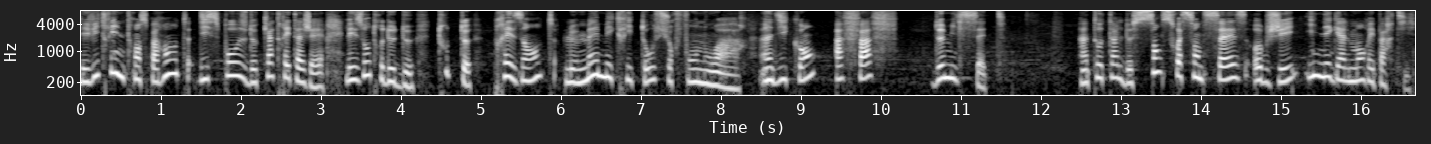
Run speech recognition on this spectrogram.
Les vitrines transparentes disposent de quatre étagères, les autres de deux. Toutes présentent le même écriteau sur fond noir, indiquant AFAF 2007. Un total de 176 objets inégalement répartis.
